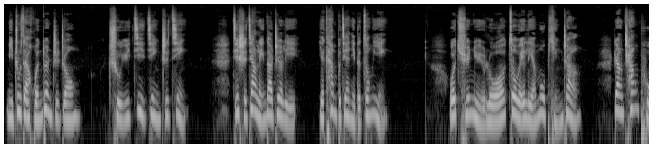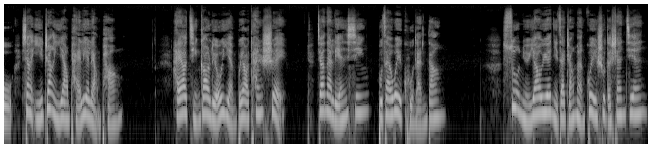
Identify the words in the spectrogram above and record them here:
你住在混沌之中。处于寂静之境，即使降临到这里，也看不见你的踪影。我取女罗作为帘幕屏障，让菖蒲像仪仗一样排列两旁，还要警告柳眼不要贪睡，将那莲心不再畏苦难当。素女邀约你在长满桂树的山间，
